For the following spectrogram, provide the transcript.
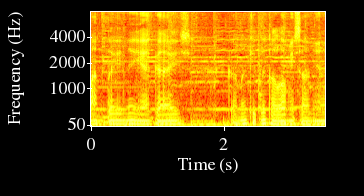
pantainya ya guys. Karena kita kalau misalnya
